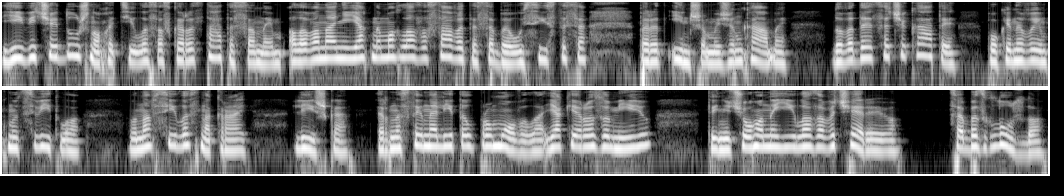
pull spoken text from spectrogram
Їй відчайдушно хотілося скористатися ним, але вона ніяк не могла заставити себе усістися перед іншими жінками. Доведеться чекати, поки не вимкнуть світло. Вона всілась на край ліжка. Ернестина Літл промовила: Як я розумію, ти нічого не їла за вечерею. Це безглуздо.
